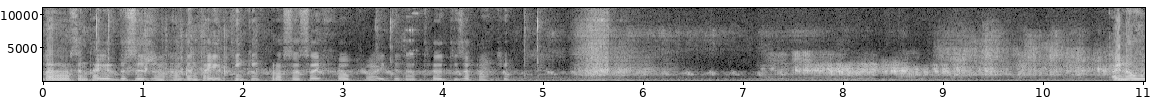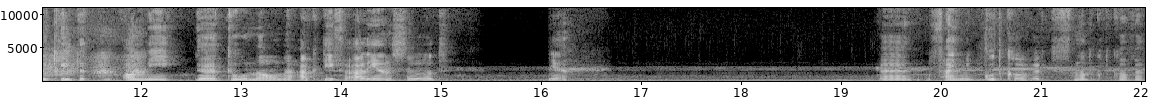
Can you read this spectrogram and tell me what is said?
that was entire decision and entire thinking process. I hope I didn't uh, disappoint you. I know we killed the- the two known active aliens, but yeah. Uh, find me good cover. It's not good cover.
